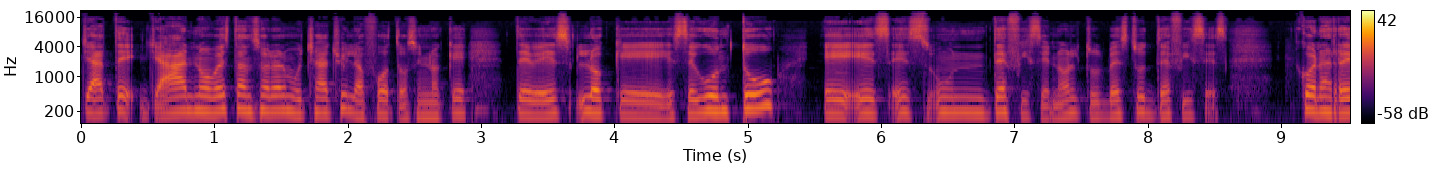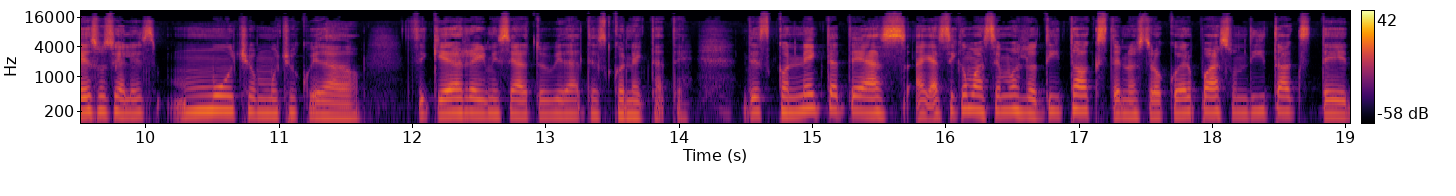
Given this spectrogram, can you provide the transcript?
ya te, ya no ves tan solo el muchacho y la foto, sino que te ves lo que según tú eh, es, es un déficit, ¿no? Tú ves tus déficits. Con las redes sociales, mucho, mucho cuidado. Si quieres reiniciar tu vida, desconéctate. Desconéctate, así como hacemos los detox de nuestro cuerpo, haz un detox de,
